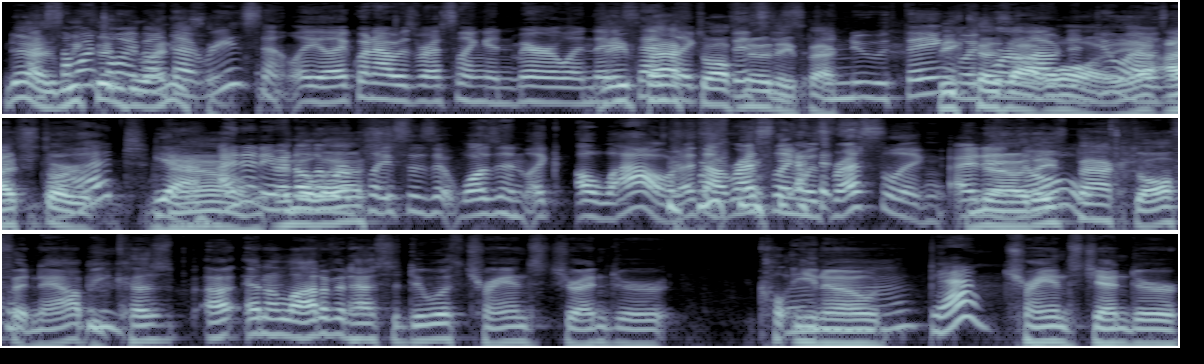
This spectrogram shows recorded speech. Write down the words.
Yeah, we someone couldn't told me do about that recently. Like when I was wrestling in Maryland, they They said backed like off. this No, they is a backed- new thing. Like because we're allowed I, to do. yeah, I was like, started. what? Yeah. no, I didn't even in know the there were last- places it wasn't like allowed. I thought wrestling was wrestling. I no, didn't know. they've backed off it now because, uh, and a lot of it has to do with transgender. Cl- You know, Mm-hmm. Yeah. transgender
